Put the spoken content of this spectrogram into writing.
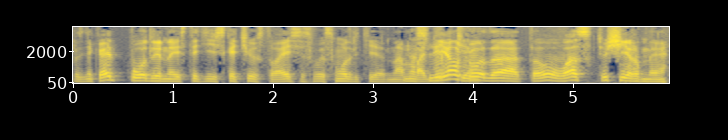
возникает подлинное эстетическое чувство. А если вы смотрите на, на подделку, слепки. да, то у вас ущербное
